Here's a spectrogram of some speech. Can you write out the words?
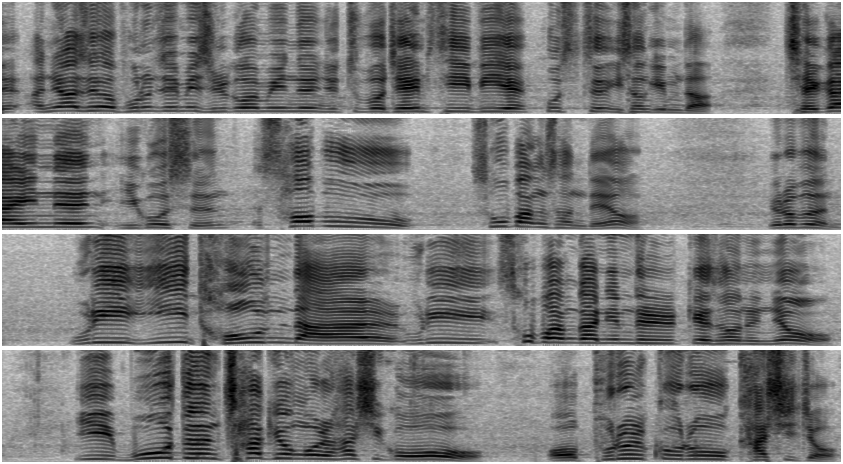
네, 안녕하세요. 보는 재미 즐거움이 있는 유튜버 제임스 TV의 호스트 이성기입니다. 제가 있는 이곳은 서부 소방서인데요. 여러분, 우리 이 더운 날 우리 소방관님들께서는요. 이 모든 착용을 하시고 어, 불을 끄러 가시죠.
